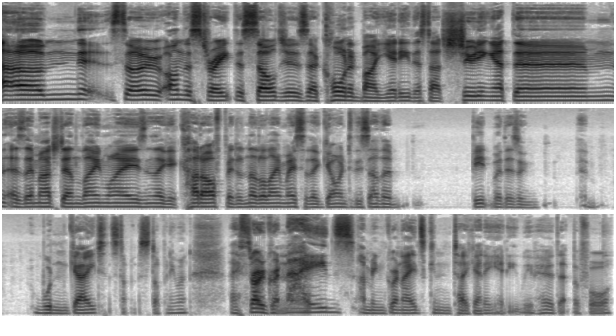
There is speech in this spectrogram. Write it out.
Um, so on the street, the soldiers are cornered by Yeti. They start shooting at them as they march down laneways, and they get cut off by another laneway. So they go into this other bit where there's a, a wooden gate. That's not going to stop anyone. They throw grenades. I mean, grenades can take out a Yeti. We've heard that before.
